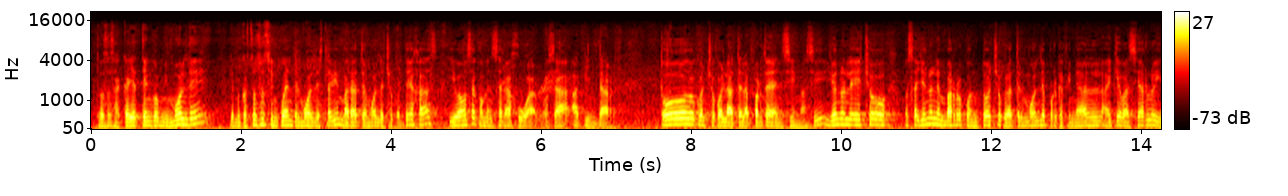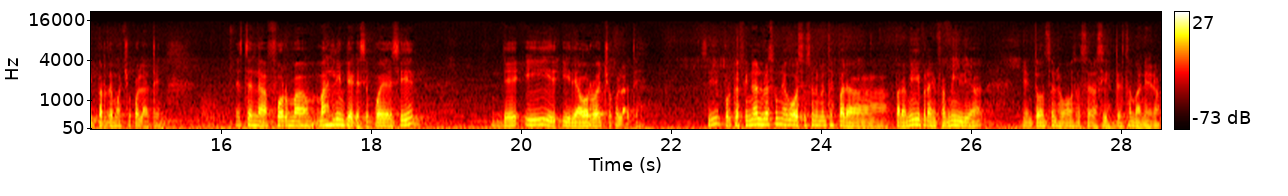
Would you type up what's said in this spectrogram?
Entonces acá ya tengo mi molde, que me costó esos 50 el molde, está bien barato el molde de chocotejas. Y vamos a comenzar a jugar, o sea, a pintar todo con chocolate, la parte de encima, ¿sí? Yo no le echo, o sea, yo no le embarro con todo chocolate el molde porque al final hay que vaciarlo y perdemos chocolate. Esta es la forma más limpia que se puede decir de, y, de ahorro de chocolate, ¿sí? Porque al final no es un negocio, solamente es para, para mí y para mi familia y entonces lo vamos a hacer así, de esta manera.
